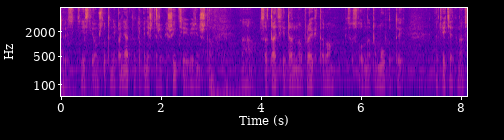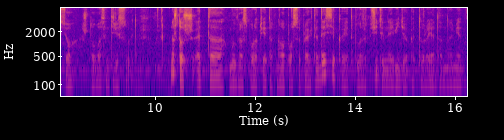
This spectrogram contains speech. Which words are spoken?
то есть если вам что-то непонятно, то, конечно же, пишите, я уверен, что а, создатели данного проекта вам, безусловно, помогут и ответят на все, что вас интересует. Ну что ж, это был разбор ответов на вопросы проекта Desica. Это было заключительное видео, которое я в данный момент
